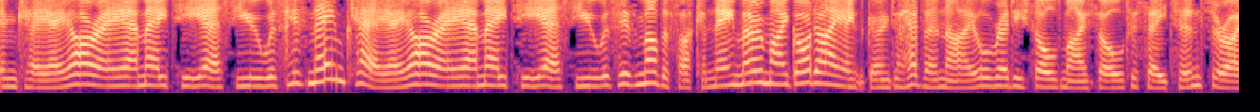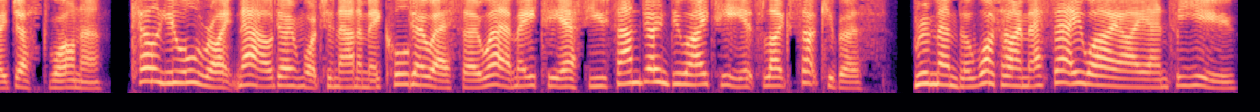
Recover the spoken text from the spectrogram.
and KARAMATSU was his name KARAMATSU was his motherfucker name oh my god I ain't going to heaven I already sold my soul to Satan so I just wanna tell you all right now don't watch an anime called OSOMATSU san don't do IT it's like succubus. Remember what I'm saying to you.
